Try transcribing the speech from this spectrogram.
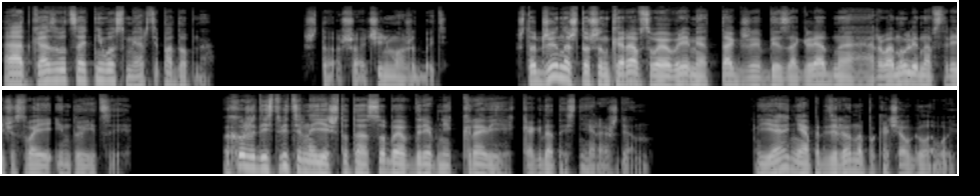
А отказываться от него смерти подобно. Что ж, очень может быть. Что Джина, что Шанкара в свое время также безоглядно рванули навстречу своей интуиции. Похоже, действительно есть что-то особое в древней крови, когда ты с ней рожден. Я неопределенно покачал головой.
